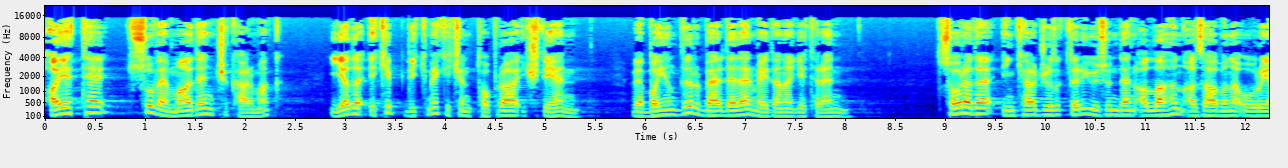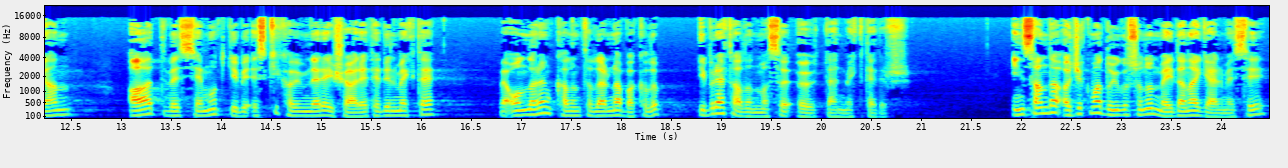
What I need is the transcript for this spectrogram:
Ayette su ve maden çıkarmak, ya da ekip dikmek için toprağı işleyen ve bayındır beldeler meydana getiren, sonra da inkarcılıkları yüzünden Allah'ın azabına uğrayan Ad ve Semud gibi eski kavimlere işaret edilmekte ve onların kalıntılarına bakılıp ibret alınması öğütlenmektedir. İnsanda acıkma duygusunun meydana gelmesi,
